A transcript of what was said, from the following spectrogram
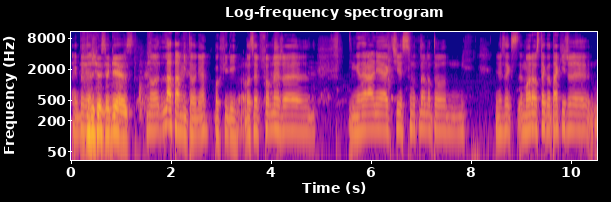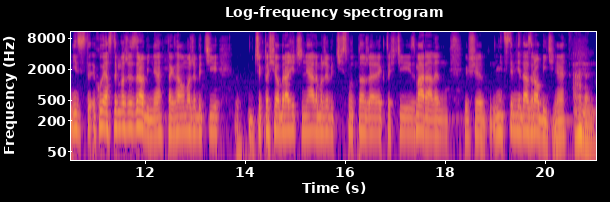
Jakby wiesz, Jest jak jest. no lata mi to, nie? Po chwili, bo sobie przypomnę, że generalnie jak ci jest smutno, no to wniosek, morał z tego taki, że nic chuja z tym może zrobić, nie? Tak samo może być ci, czy ktoś się obrazi, czy nie, ale może być ci smutno, że ktoś ci zmarł, ale już się nic z tym nie da zrobić, nie? Amen.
